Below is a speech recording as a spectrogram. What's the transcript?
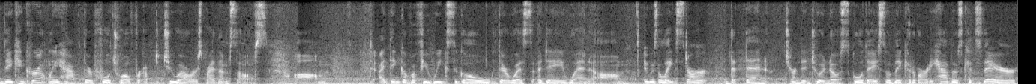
They can currently have their full 12 for up to two hours by themselves. Um, I think of a few weeks ago, there was a day when um, it was a late start that then turned into a no school day. So they could have already had those kids there.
